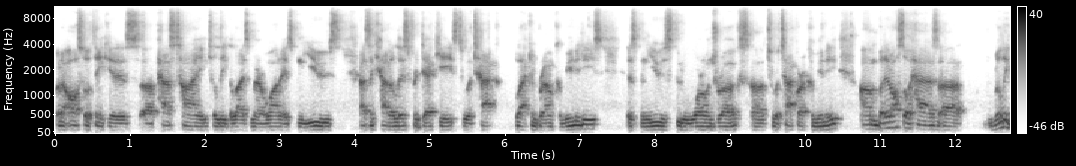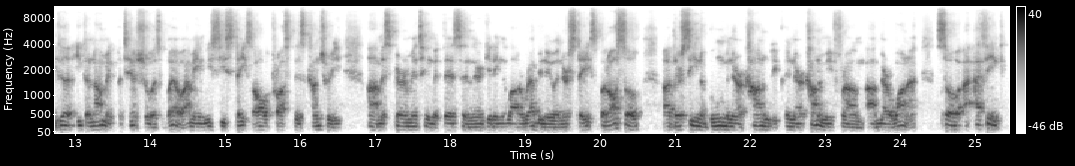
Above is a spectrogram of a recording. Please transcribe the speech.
but I also think it is uh, past time to legalize marijuana. It's been used as a catalyst for decades to attack Black and Brown communities. It's been used through the war on drugs uh, to attack our community, um, but it also has uh, really good economic potential as well. I mean, we see states all across this country um, experimenting with this, and they're getting a lot of revenue in their states. But also, uh, they're seeing a boom in their economy in their economy from uh, marijuana. So I, I, think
